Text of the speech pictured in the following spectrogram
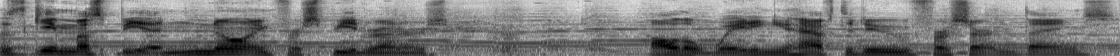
This game must be annoying for speedrunners. All the waiting you have to do for certain things.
